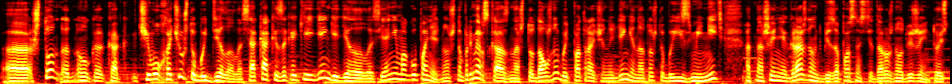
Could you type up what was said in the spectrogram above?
э, что, ну, как, чего хочу, чтобы делалось, а как и за какие деньги делалось, я не могу понять. Потому что, например, сказано, что должны быть потрачены деньги на то, чтобы изменить отношение граждан к безопасности дорожного движения. То есть...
